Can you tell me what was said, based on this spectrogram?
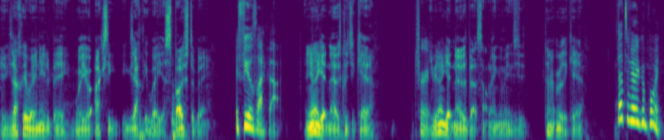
You're exactly where you need to be, where you're actually exactly where you're supposed to be. It feels like that. And you only get nervous because you care. True. If you don't get nervous about something, it means you don't really care. That's a very good point.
